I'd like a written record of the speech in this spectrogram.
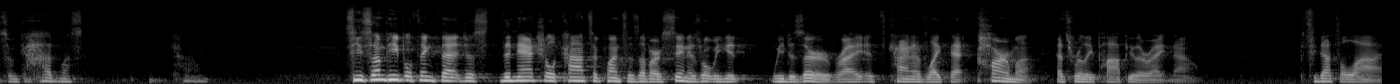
So God must come. See, some people think that just the natural consequences of our sin is what we get we deserve, right? It's kind of like that karma that's really popular right now. But see, that's a lie.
